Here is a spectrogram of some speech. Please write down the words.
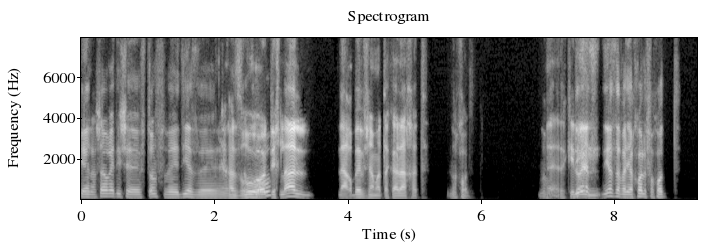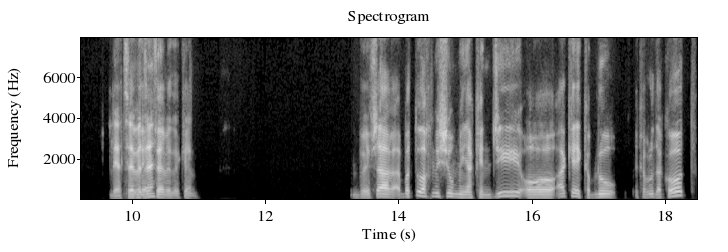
כן, עכשיו ראיתי שסטונס ודיאז אה, חזרו עוד בכלל לערבב שם את הקלחת. נכון. נכון. אה, כאילו אין- דיאז אבל יכול לפחות לייצב את זה? לייצב את זה, כן. ואפשר, בטוח מישהו מאקנג'י או אקה יקבלו, יקבלו דקות.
